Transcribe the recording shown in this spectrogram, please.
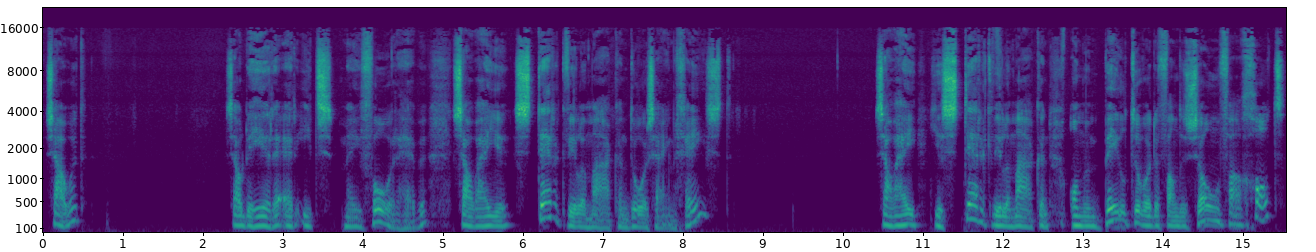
Zou het? Zou de Heer er iets mee voor hebben? Zou Hij je sterk willen maken door Zijn geest? Zou Hij je sterk willen maken om een beeld te worden van de Zoon van God?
